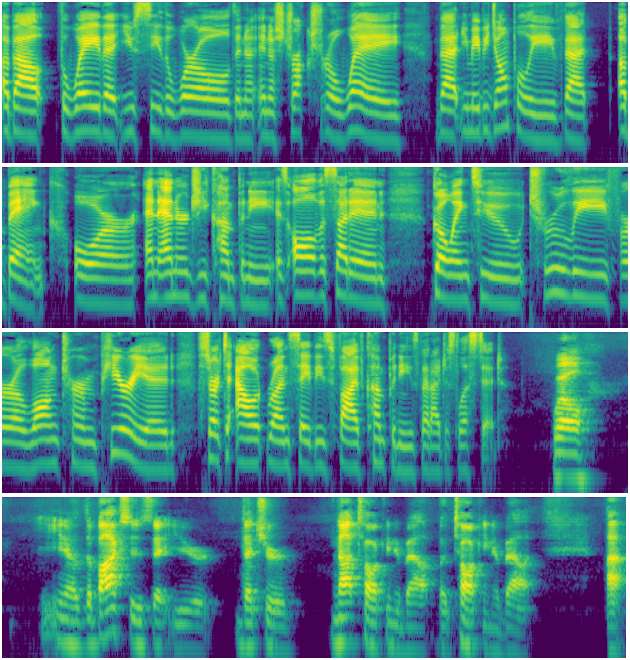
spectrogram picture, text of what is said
About the way that you see the world in a, in a structural way that you maybe don't believe that a bank or an energy company is all of a sudden going to truly, for a long term period, start to outrun, say, these five companies that I just listed? Well, you know, the boxes that you're that you're not talking about, but talking about. I,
